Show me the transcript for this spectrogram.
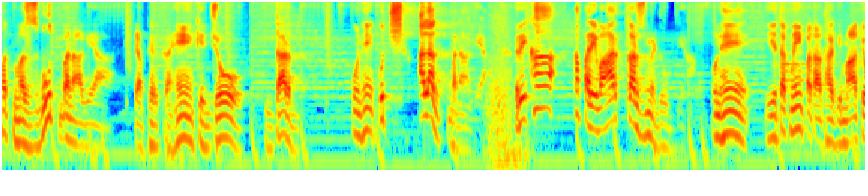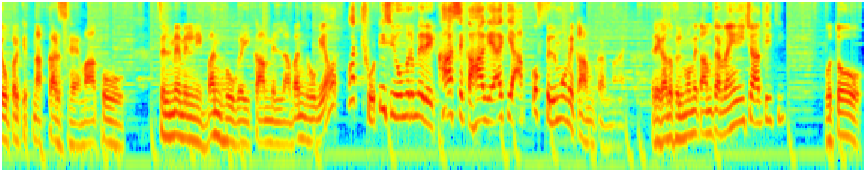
बहुत मज़बूत बना गया या फिर कहें कि जो दर्द उन्हें कुछ अलग बना गया। रेखा का परिवार कर्ज में डूब गया। उन्हें ये तक नहीं पता था कि माँ के ऊपर कितना कर्ज है। माँ को फ़िल्में मिलनी बंद हो गई, काम मिलना बंद हो गया और बहुत छोटी सी उम्र में रेखा से कहा गया कि आपको फ़िल्मों में काम करना है। रेखा तो फ़िल्मों में काम करना ही नहीं चाहती थी। वो तो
